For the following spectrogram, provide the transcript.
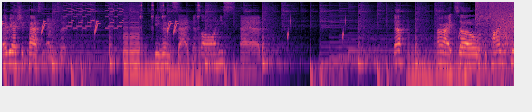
Maybe I should cast Exit. He's in sadness. Oh, he's sad. Yeah. Alright, so the times 2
